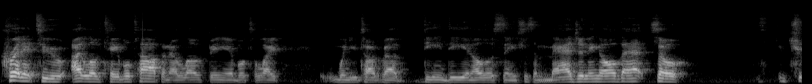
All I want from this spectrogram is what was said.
credit to I love tabletop and I love being able to like when you talk about D and D and all those things, just imagining all that. So tr-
